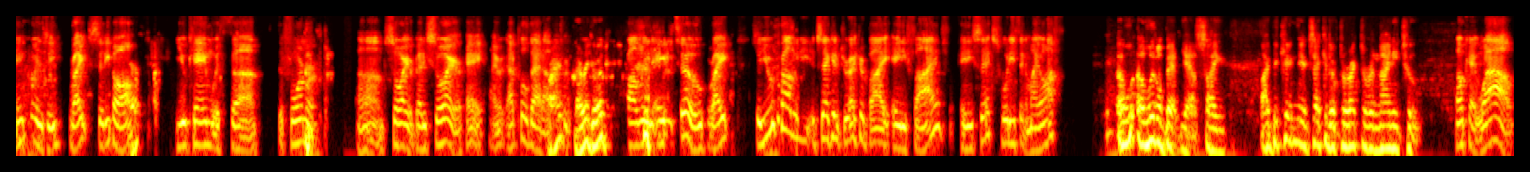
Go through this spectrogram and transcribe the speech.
in Quincy, right? City Hall. You came with uh, the former um, Sawyer, Betty Sawyer. Hey, I, I pulled that up. Right, very good. Probably in 82, right? So you were probably executive director by 85, 86. What do you think? Am I off? A, a little bit, yes. I, I became the executive director in 92. Okay, wow.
